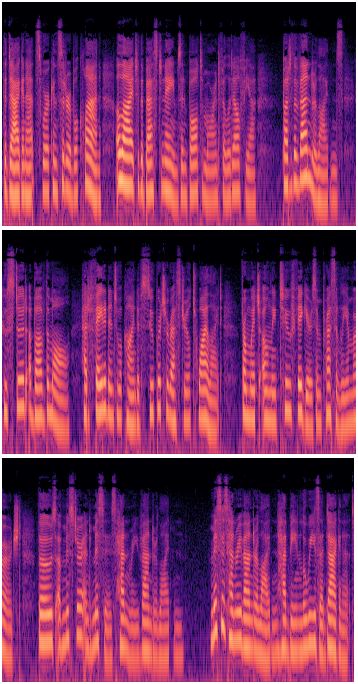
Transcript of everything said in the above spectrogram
The Dagonets were a considerable clan, allied to the best names in Baltimore and Philadelphia but the van der Luydens, who stood above them all, had faded into a kind of super-terrestrial twilight, from which only two figures impressively emerged, those of Mr. and Mrs. Henry van der Luyden. Mrs. Henry van der Luyden had been Louisa Dagonet,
